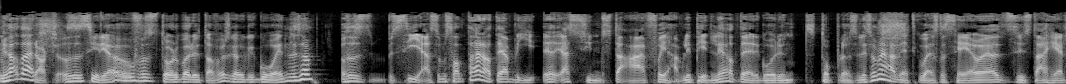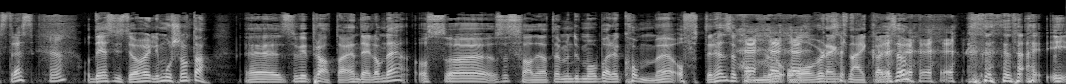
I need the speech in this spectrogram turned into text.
Ja, det er rart. Og så sier de ja, hvorfor står du bare utafor, skal du ikke gå inn, liksom? Og så sier jeg som sant er, at jeg, blir, jeg syns det er for jævlig pinlig at dere går rundt toppløse, liksom. Jeg vet ikke hvor jeg skal se, og jeg syns det er helt stress. Ja. Og det syns de var veldig morsomt, da. Eh, Så vi prata en del om det, og så, så sa de at men du må bare komme oftere, så kommer du over den kneika, liksom. Nei,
